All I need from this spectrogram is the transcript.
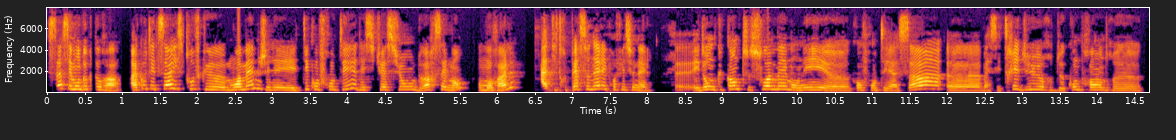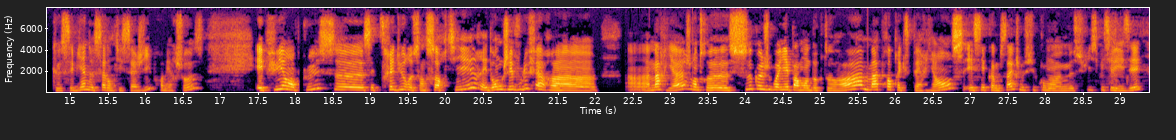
Ça, c'est mon doctorat. À côté de ça, il se trouve que moi-même, j'ai été confrontée à des situations de harcèlement au moral, à titre personnel et professionnel. Euh, et donc, quand soi-même on est euh, confronté à ça, euh, bah, c'est très dur de comprendre que c'est bien de ça dont il s'agit, première chose. Et puis en plus, euh, c'est très dur de s'en sortir. Et donc j'ai voulu faire un, un, mariage entre ce que je voyais par mon doctorat, ma propre expérience. Et c'est comme ça que je me suis, me suis spécialisée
